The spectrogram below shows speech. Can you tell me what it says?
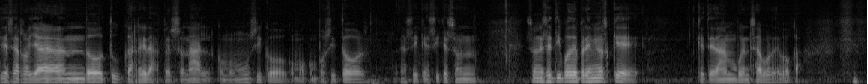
desarrollando tu carrera personal como músico, como compositor. Así que sí que son, son ese tipo de premios que, que te dan buen sabor de boca.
